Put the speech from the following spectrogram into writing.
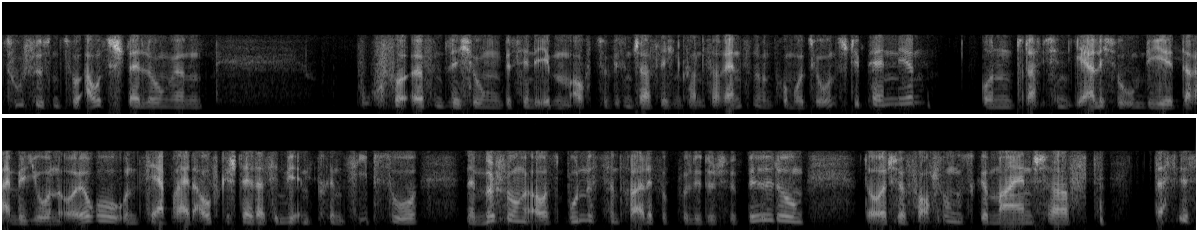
Zuschüssen zu Ausstellungen, Buchveröffentlichungen bis hin eben auch zu wissenschaftlichen Konferenzen und Promotionsstipendien. Und das sind jährlich so um die drei Millionen Euro und sehr breit aufgestellt. Da sind wir im Prinzip so eine Mischung aus Bundeszentrale für politische Bildung, Deutsche Forschungsgemeinschaft. Das ist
